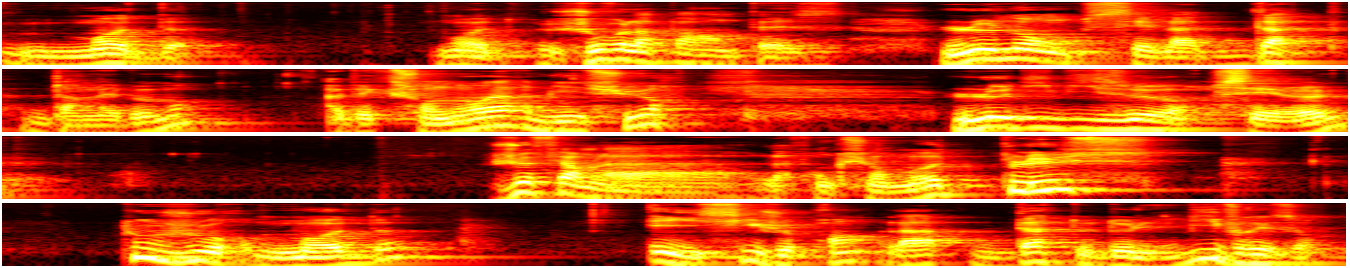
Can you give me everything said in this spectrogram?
mode, mode, j'ouvre la parenthèse. Le nom, c'est la date d'enlèvement, avec son horaire bien sûr. Le diviseur, c'est E. Je ferme la, fonction mode, plus, toujours mode, et ici je prends la date de livraison.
